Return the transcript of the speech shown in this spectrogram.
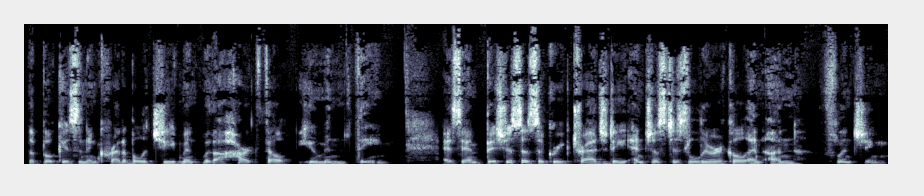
The book is an incredible achievement with a heartfelt human theme, as ambitious as a Greek tragedy and just as lyrical and unflinching.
